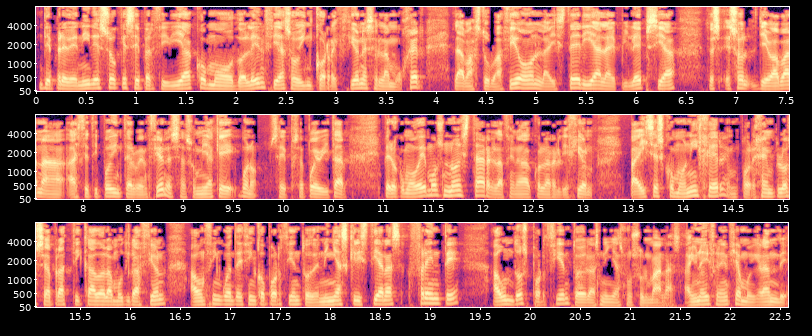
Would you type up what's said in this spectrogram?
de prevenir eso que se percibía como dolencias o incorrecciones en la mujer, la masturbación, la histeria, la epilepsia. Entonces, eso llevaban a, este tipo de intervenciones. Se asumía que, bueno, se, puede evitar. Pero como vemos, no está relacionada con la religión. Países como como Níger, por ejemplo, se ha practicado la mutilación a un 55% de niñas cristianas frente a un 2% de las niñas musulmanas. Hay una diferencia muy grande.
